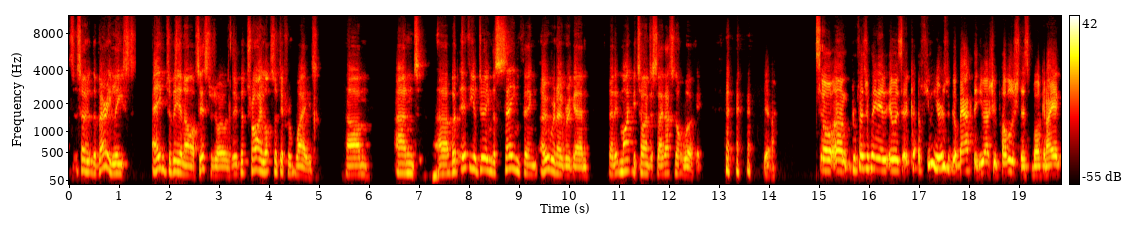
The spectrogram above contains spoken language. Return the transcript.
so at the very least, aim to be an artist, which I always do, but try lots of different ways. Um, and uh, but if you're doing the same thing over and over again, then it might be time to say that's not working. yeah. So, um, Professor Clayton, it, it was a, a, few years ago back that you actually published this book, and I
